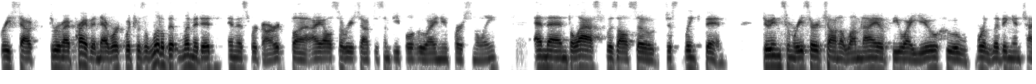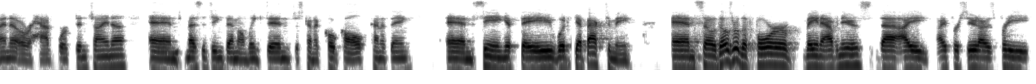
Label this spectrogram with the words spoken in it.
reached out through my private network, which was a little bit limited in this regard, but I also reached out to some people who I knew personally. And then the last was also just LinkedIn, doing some research on alumni of BYU who were living in China or had worked in China and messaging them on LinkedIn, just kind of cold call kind of thing and seeing if they would get back to me. And so those were the four main avenues that I, I pursued. I was pretty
